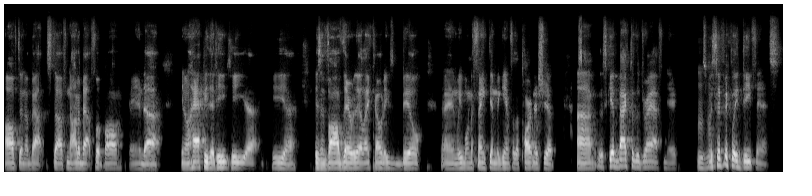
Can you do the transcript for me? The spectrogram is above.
often about stuff, not about football, and uh, you know, happy that he he uh, he uh, is involved there with LA Coatings Bill, and we want to thank them again for the partnership. Uh, let's get back to the draft, Nick. Mhm. Specifically, defense.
